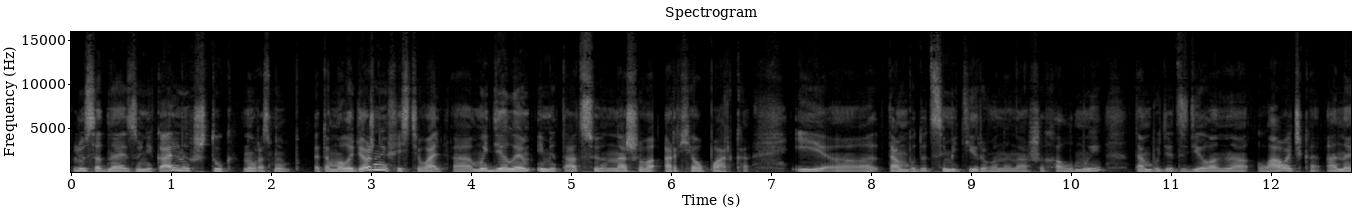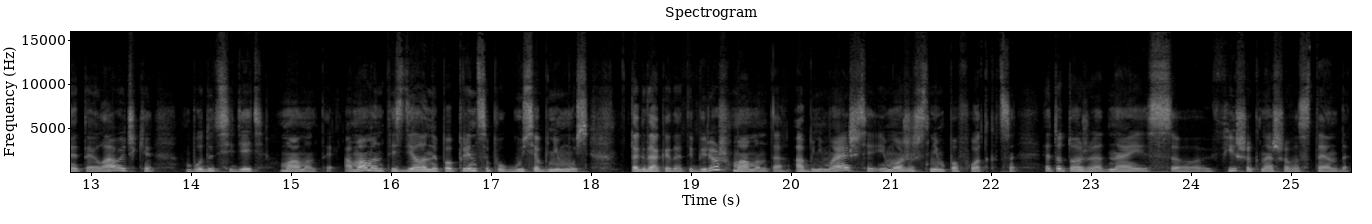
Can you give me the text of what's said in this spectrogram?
Плюс одна из уникальных штук, ну, раз мы это молодежный фестиваль, а, мы делаем имитацию нашего археопарка. И э, там будут сымитированы наши холмы, там будет сделана лавочка, а на этой лавочке будут сидеть мамонты. А мамонты сделаны по принципу «гусь обнимусь». Тогда, когда ты берешь мамонта, обнимаешься и можешь с ним пофоткаться. Это тоже одна из э, фишек нашего стенда.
